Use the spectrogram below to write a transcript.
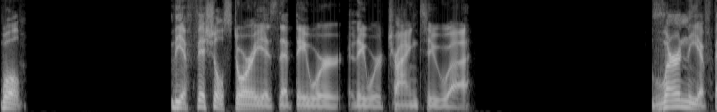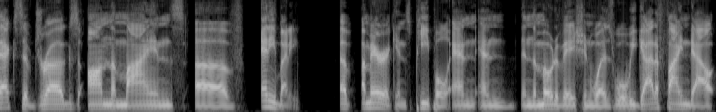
well the official story is that they were they were trying to uh learn the effects of drugs on the minds of anybody of americans people and and and the motivation was well we got to find out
